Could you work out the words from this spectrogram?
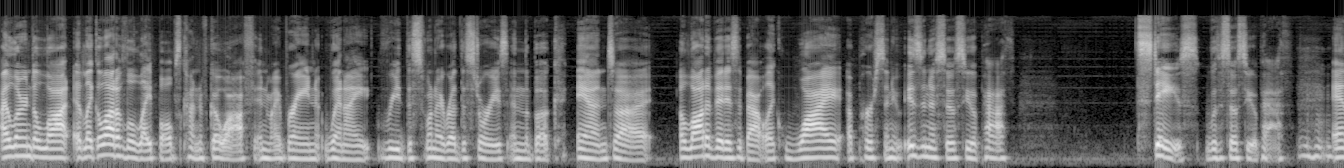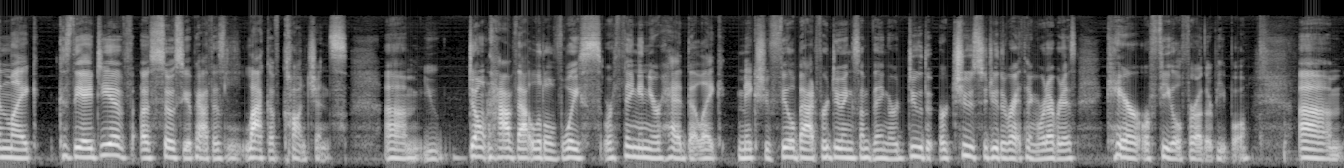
I learned a lot. Like a lot of the light bulbs kind of go off in my brain when I read this. When I read the stories in the book, and uh, a lot of it is about like why a person who isn't a sociopath stays with a sociopath, and like because the idea of a sociopath is lack of conscience. Um, you don't have that little voice or thing in your head that like makes you feel bad for doing something or do the, or choose to do the right thing or whatever it is, care or feel for other people. Um,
